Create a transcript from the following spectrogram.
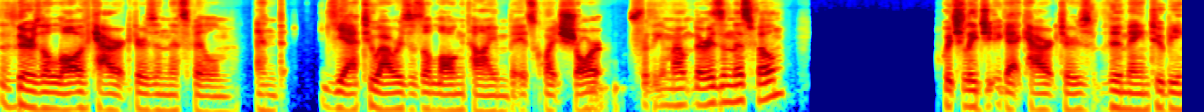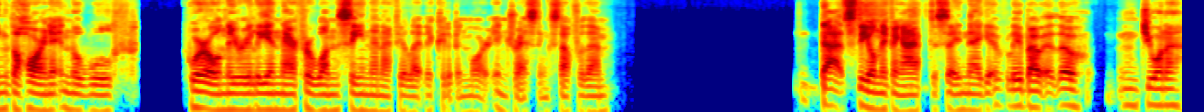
there's a lot of characters in this film, and yeah, two hours is a long time, but it's quite short for the amount there is in this film. Which leads you to get characters, the main two being the Hornet and the Wolf, who are only really in there for one scene, and I feel like there could have been more interesting stuff with them. That's the only thing I have to say negatively about it, though. Mm, Do you want to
